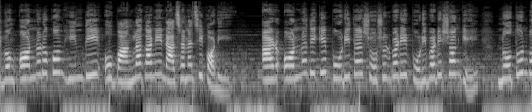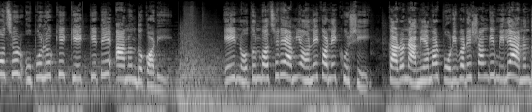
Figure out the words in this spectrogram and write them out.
এবং অন্যরকম হিন্দি ও বাংলা গানে নাচানাচি করে। আর অন্যদিকে পরি তার শ্বশুরবাড়ির পরিবারের সঙ্গে নতুন বছর উপলক্ষে কেক কেটে আনন্দ করে। এই নতুন বছরে আমি অনেক অনেক খুশি, কারণ আমি আমার পরিবারের সঙ্গে মিলে আনন্দ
